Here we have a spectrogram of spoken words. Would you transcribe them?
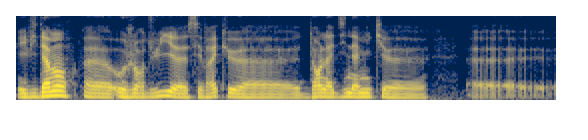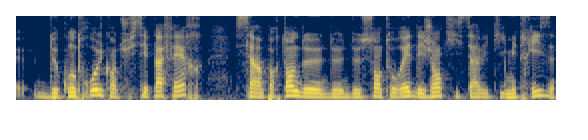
Évidemment, aujourd'hui, c'est vrai que dans la dynamique de contrôle quand tu sais pas faire, c'est important de, s'entourer des gens qui savent et qui maîtrisent.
